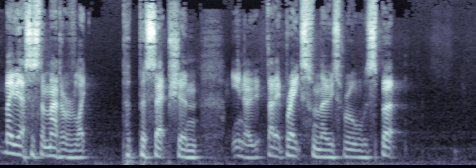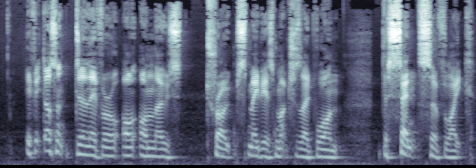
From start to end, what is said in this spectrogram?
maybe that's just a matter of like p- perception you know that it breaks from those rules. But if it doesn't deliver on, on those tropes, maybe as much as I'd want, the sense of like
